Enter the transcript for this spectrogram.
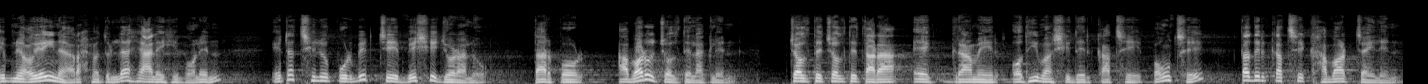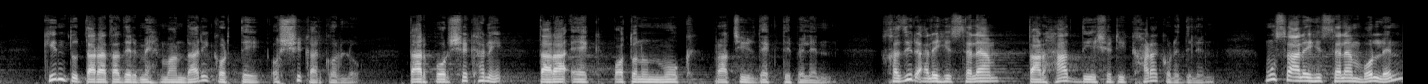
ইবনে ওয়াইনা রহমতুল্লাহ আলহি বলেন, এটা ছিল পূর্বের চেয়ে বেশি জোরালো। তারপর আবারও চলতে লাগলেন। চলতে চলতে তারা এক গ্রামের অধিবাসীদের কাছে পৌঁছে তাদের কাছে খাবার চাইলেন, কিন্তু তারা তাদের মেহমানদারি করতে অস্বীকার করল। তারপর সেখানে তারা এক পতনোন্মুখ প্রাচীর দেখতে পেলেন। খাজির আলহিসাল্লাম তার হাত দিয়ে সেটি খাড়া করে দিলেন। মুসা আলহিসাল্লাম বললেন,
